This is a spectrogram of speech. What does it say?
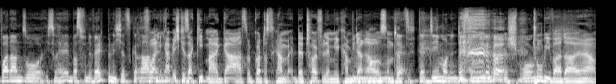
war dann so, ich so, hey, in was für eine Welt bin ich jetzt geraten? Vor allen Dingen habe ich gesagt, gib mal Gas. Oh Gott, das kam, der Teufel in mir kam wieder raus und Mhm, der, hat. der Dämon in dich in mir übergesprungen. Tobi war da, ja.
